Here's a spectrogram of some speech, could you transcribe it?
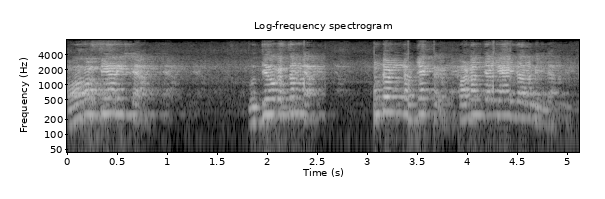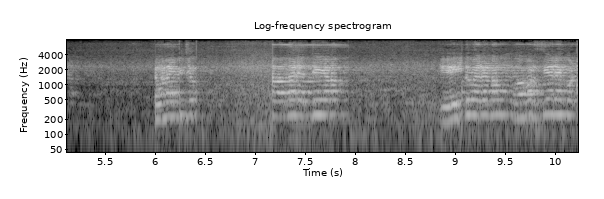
ഓവർസിയർ ഇല്ല ഉദ്യോഗസ്ഥൻ പണം വിളിച്ചു, എന്ത് ചെയ്യണം? എഴുതി വരണം ഓവർസിയറെ കൊണ്ട്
